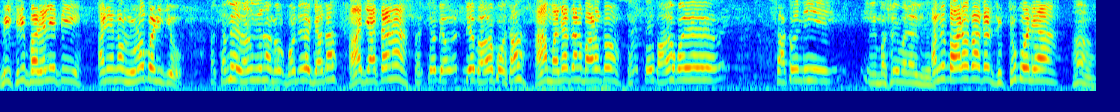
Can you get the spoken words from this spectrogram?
મિશ્રી ભરેલી હતી અને એનો લૂણો બની ગયો. તમે રણુજના ગોદરે ગયા હતા હા જાતા ને. બે બાળકો હતા. હા મળ્યા હતા ને બાળકો. તે- બાળકોએ સાકરની મસૂરી બનાવી છે. અમે બાળકો આગળ જુઠ્ઠું બોલ્યા. હા.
